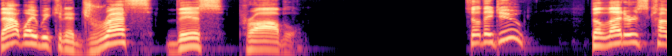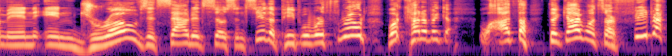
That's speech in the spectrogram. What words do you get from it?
That way we can address this problem. So they do. The letters come in in droves. It sounded so sincere. The people were thrilled. What kind of a guy? The, the guy wants our feedback.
